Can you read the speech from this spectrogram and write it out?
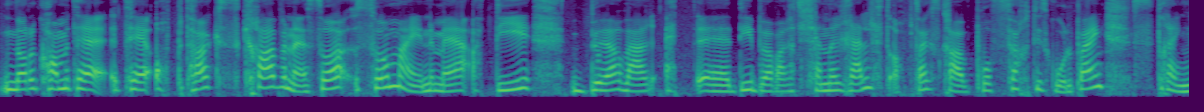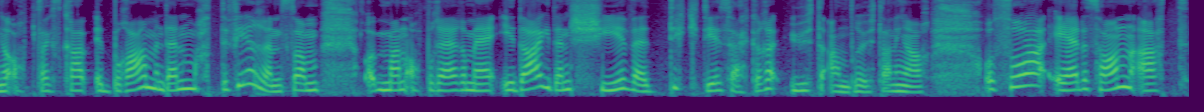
Når det kommer til, til opptakskravene, så, så, mener vi at de bør, et, eh, de bør, være et, generelt opptakskrav på 40 skolepoeng. Strenge opptakskrav er bra, men den mattefiren som man opererer med i dag, den skyver dyktige søkere ut til andre utdanninger. Og så er det sånn at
